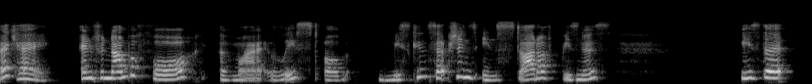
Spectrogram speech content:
Okay, and for number four of my list of misconceptions in startup business is that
